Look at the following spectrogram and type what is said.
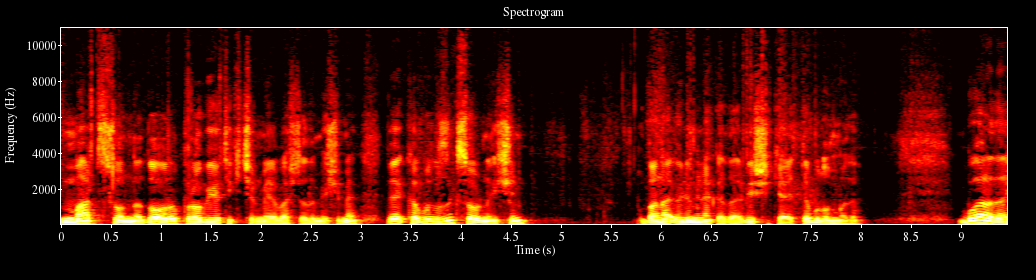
Mart sonuna doğru probiyotik içirmeye başladım eşime ve kabızlık sorunu için bana ölümüne kadar bir şikayette bulunmadı. Bu arada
